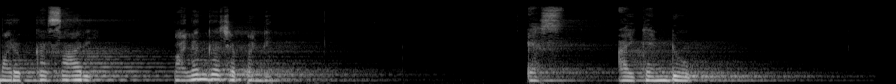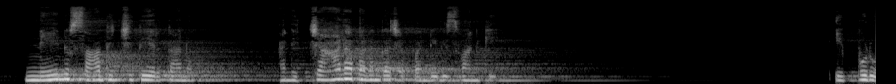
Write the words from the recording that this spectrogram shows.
మరొక్కసారి బలంగా చెప్పండి. Yes I can do. నేను సాధించి తీరుతాను. అని చాలా బలంగా చెప్పండి విశ్వానికి. ఇప్పుడు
